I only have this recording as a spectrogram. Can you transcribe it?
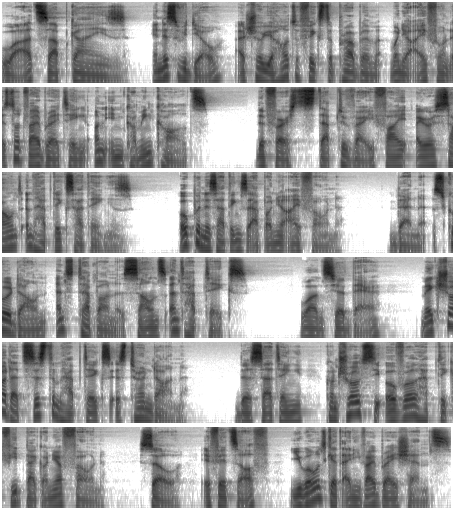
What's up guys? In this video, I'll show you how to fix the problem when your iPhone is not vibrating on incoming calls. The first step to verify are your sound and haptic settings. Open the settings app on your iPhone. Then scroll down and tap on sounds and haptics. Once you're there, make sure that system haptics is turned on. This setting controls the overall haptic feedback on your phone, so if it's off, you won't get any vibrations.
